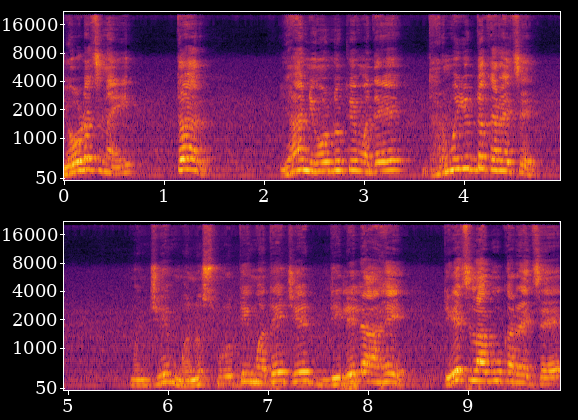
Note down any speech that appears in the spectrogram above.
एवढंच नाही तर ह्या निवडणुकीमध्ये धर्मयुद्ध करायचंय. म्हणजे मनुस्मृतीमध्ये जे दिलेलं आहे तेच लागू करायचं आहे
